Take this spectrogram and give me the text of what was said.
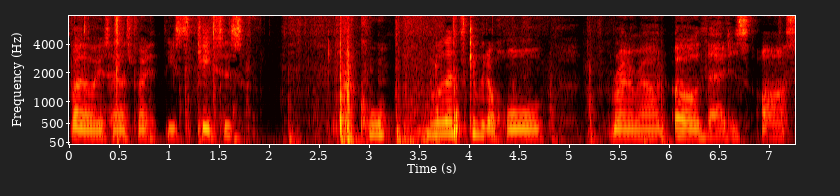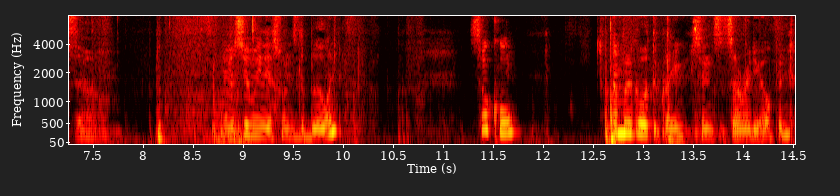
By the way, Satisfye, these cases cool. You let's give it a whole run around. Oh, that is awesome. I'm assuming this one's the blue one. So cool. I'm gonna go with the green since it's already opened.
